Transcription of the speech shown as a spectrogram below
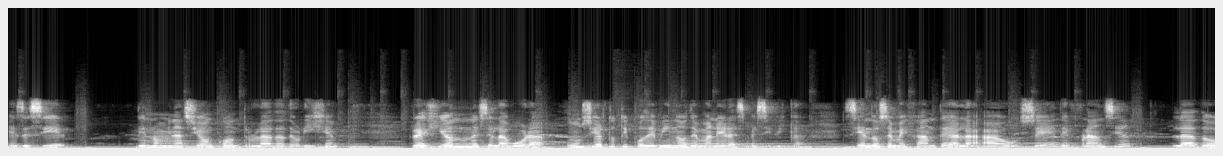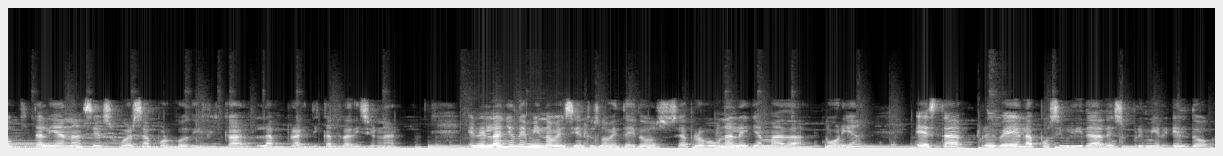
es decir, denominación controlada de origen, región donde se elabora un cierto tipo de vino de manera específica, siendo semejante a la AOC de Francia, la DOC italiana se esfuerza por codificar la práctica tradicional en el año de 1992 se aprobó una ley llamada Goria. Esta prevé la posibilidad de suprimir el DOC,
